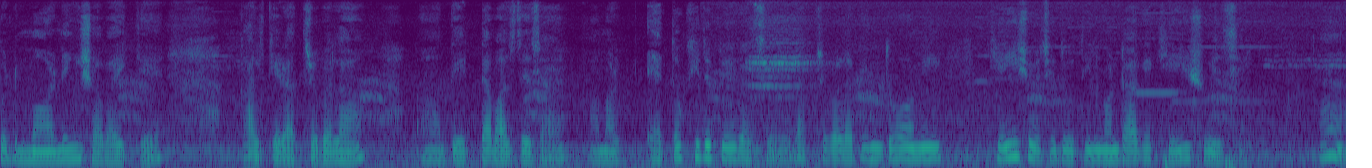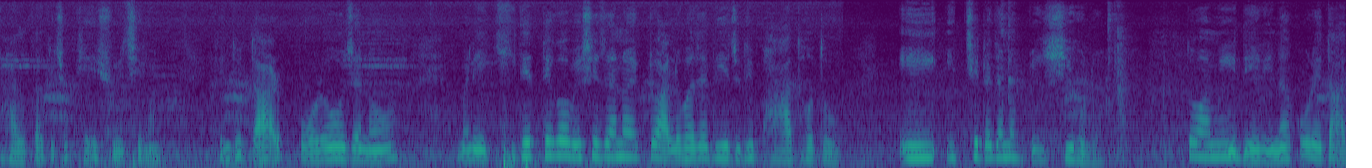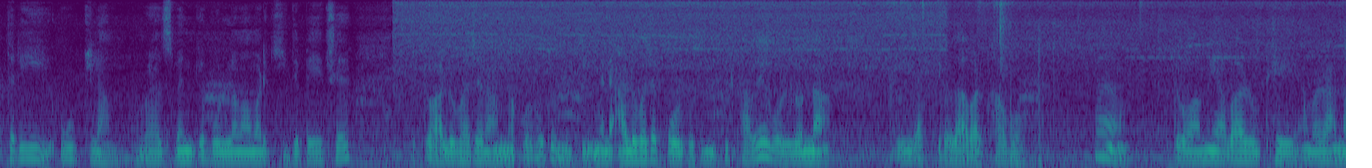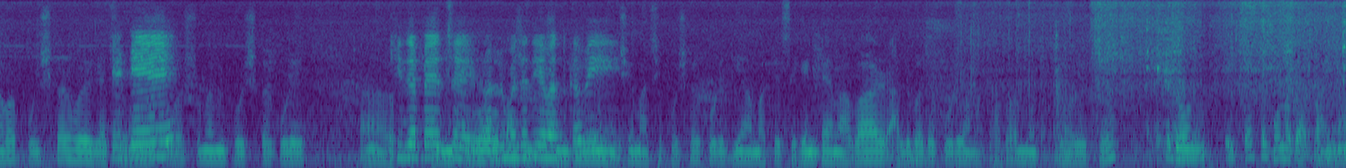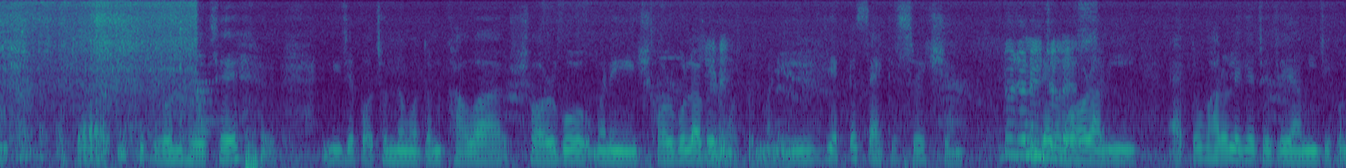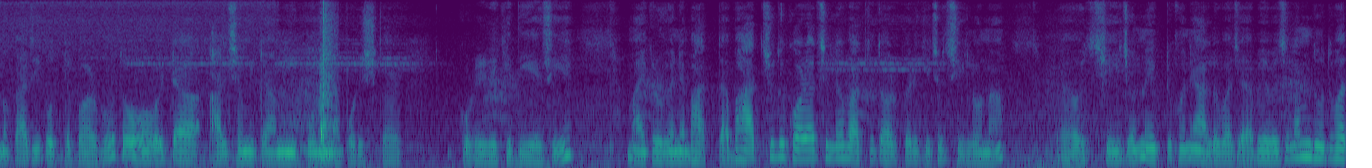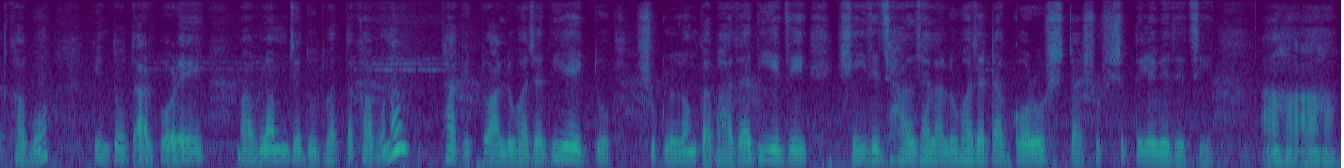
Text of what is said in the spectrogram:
Good morning সবাইকে। কালকে রাত্রেবেলা দেড়টা বাজতে যায়। আমার এত খিদে পেয়ে গেছে। রাত্রেবেলা কিন্তু আমি খেয়েই শুয়েছি। দু তিন ঘণ্টা আগে খেয়েই শুয়েছি। হ্যাঁ হালকা কিছু খেয়ে শুয়েছিলাম। কিন্তু তারপরেও যেন মানে খিদের থেকেও বেশি যেন একটু আলু ভাজা দিয়ে যদি ভাত হতো, এই ইচ্ছেটা যেন বেশি হলো। তো আমি দেরি না করে তাড়াতাড়ি উঠলাম। আমার হাজব্যান্ডকে বললাম আমার খিদে পেয়েছে একটু আলু ভাজা রান্না করব তুমি কি মানে আলু ভাজা করব তুমি কি খাবে? বলল না এই রাত্রিবেলা আবার খাব। হ্যাঁ তো আমি আবার উঠে আমার রান্নাঘর পরিষ্কার হয়ে গেছে। সময় আমি পরিষ্কার করে আহ, খিদে পেয়েছে, আলু ভাজা দিয়ে ভাত খাবি? মাছে পরিষ্কার করে দিয়ে আমাকে সেকেন্ড টাইম আবার আলু ভাজা করে আমাকে আবার মুছতে হয়েছে। এবং এটা তো কোনো ব্যাপার না। একটা ইচ্ছে পূরণ হয়েছে। নিজের পছন্দ মতন খাওয়া স্বর্গ মানে স্বর্গ লাভের মতন মানে এই যে একটা স্যাটিসফ্যাকশন এটার পর আমি এত ভালো লেগেছে যে আমি যে কোনো কাজই করতে পারব। তো এটা আলসামিটা আমি করি না পরিষ্কার করে রেখে দিয়েছি। মাইক্রোওভেনে ভাতটা। ভাত শুধু করা ছিল, বাকি তরকারি কিছু ছিল না। সেই জন্য একটুখানি আলু ভাজা। ভেবেছিলাম দুধ ভাত খাব, কিন্তু তারপরে ভাবলাম যে দুধ ভাতটা খাব না। থাক, একটু আলু ভাজা দিয়ে, একটু শুকনো লঙ্কা ভাজা দিয়ে যে সেই যে ঝাল ঝাল আলু ভাজাটা, গরসটা, সর্ষের তেলে ভেজেছি। আহা আহা।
